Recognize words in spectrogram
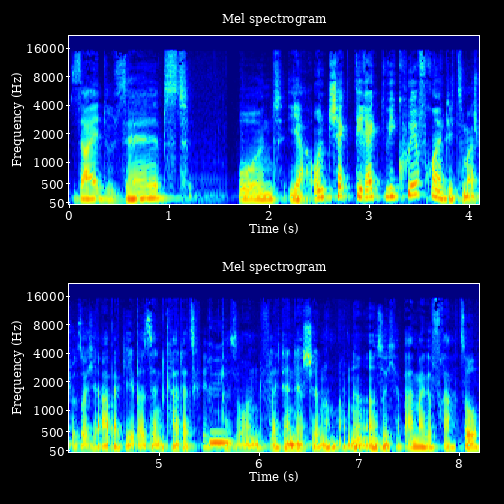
sei du selbst und ja, und check direkt, wie queerfreundlich zum Beispiel solche Arbeitgeber sind, gerade als queere Person. Vielleicht an der Stelle nochmal. Ne? Also ich habe einmal gefragt, so,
